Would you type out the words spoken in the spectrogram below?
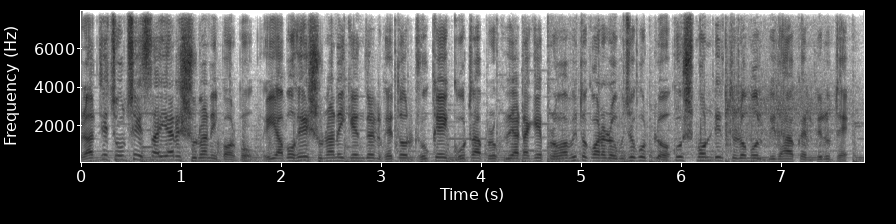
রাজ্যে চলছে এসআইআর শুনানি পর্ব। এই আবহে শুনানি কেন্দ্রের ভেতর ঢুকে গোটা প্রক্রিয়াটাকে প্রভাবিত করার অভিযোগ উঠল কুশমন্ডির তৃণমূল বিধায়কের বিরুদ্ধে।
